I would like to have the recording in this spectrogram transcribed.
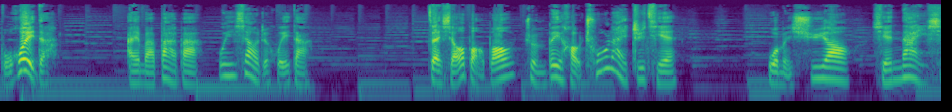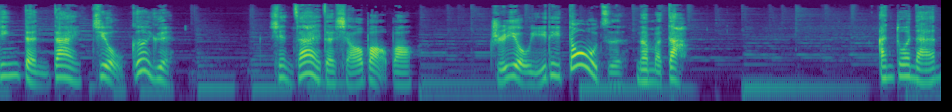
不会的，艾玛爸爸微笑着回答：“在小宝宝准备好出来之前，我们需要先耐心等待九个月。现在的小宝宝只有一粒豆子那么大。”安多南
